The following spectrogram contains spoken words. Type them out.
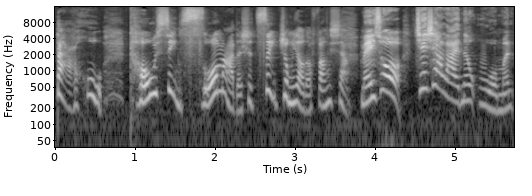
大户、投信索马的是最重要的方向。没错，接下来呢，我们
